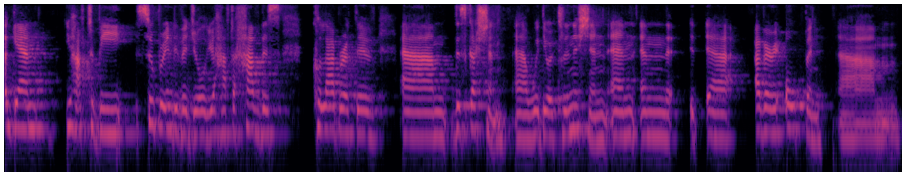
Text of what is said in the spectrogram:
Again, you have to be super individual. You have to have this collaborative um, discussion uh, with your clinician and and uh, a very open, um,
